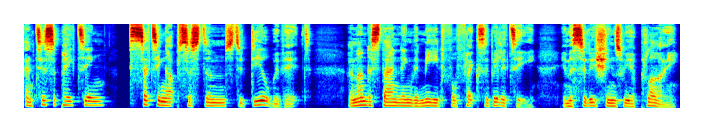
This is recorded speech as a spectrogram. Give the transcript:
Anticipating setting up systems to deal with it, and understanding the need for flexibility in the solutions we apply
